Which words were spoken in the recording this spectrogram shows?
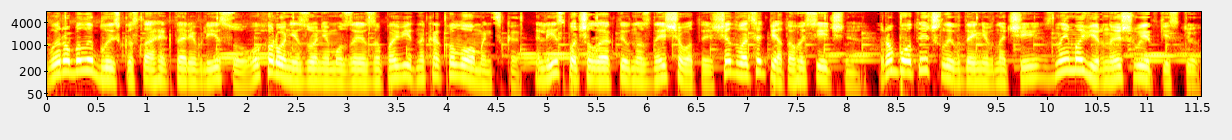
виробили близько 100 гектарів лісу в охоронній зоні музею заповідника Коломенська. Ліс почали активно знищувати ще 25 січня. Роботи йшли вдень і вночі з неймовірною швидкістю.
